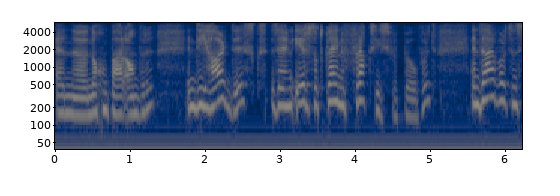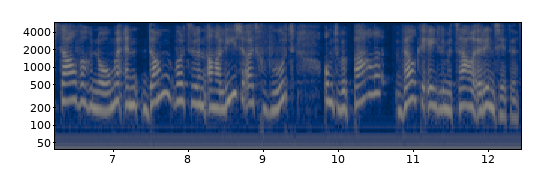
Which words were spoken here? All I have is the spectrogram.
en eh, nog een paar andere. En die harddisks zijn eerst tot kleine fracties verpulverd... en daar wordt een staal van genomen... en dan wordt er een analyse uitgevoerd om te bepalen welke edele metalen erin zitten...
